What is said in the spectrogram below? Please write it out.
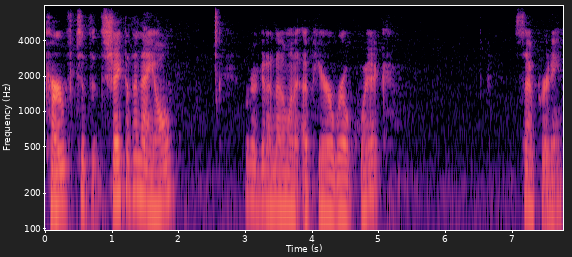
curved to the shape of the nail. We're going to get another one up here real quick. So pretty.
